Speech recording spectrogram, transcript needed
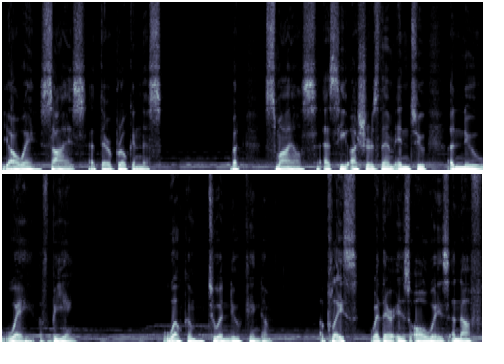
Yahweh sighs at their brokenness but smiles as he ushers them into a new way of being. Welcome to a new kingdom, a place where there is always enough,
